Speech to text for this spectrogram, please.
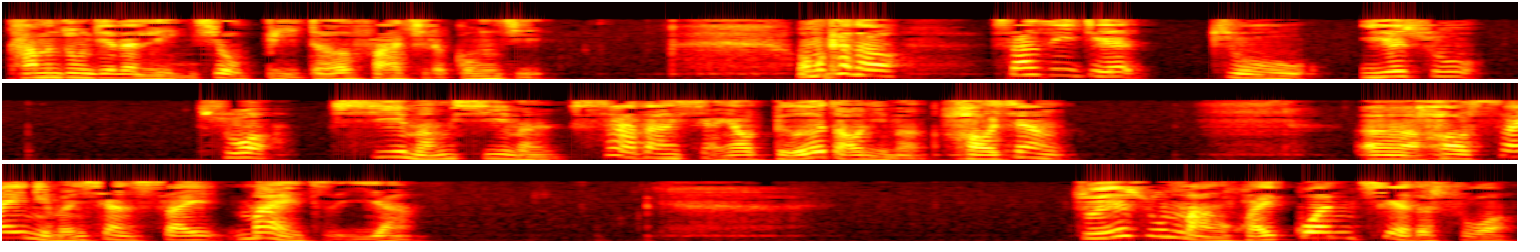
他们中间的领袖彼得发起了攻击。我们看到三十一节，主耶稣说：“西门，西门，撒旦想要得着你们，好像，呃，好塞你们，像塞麦子一样。”主耶稣满怀关切的说：“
